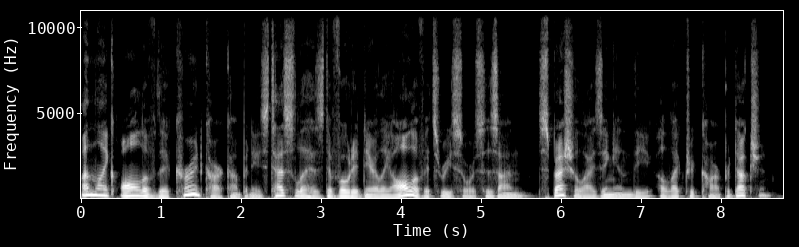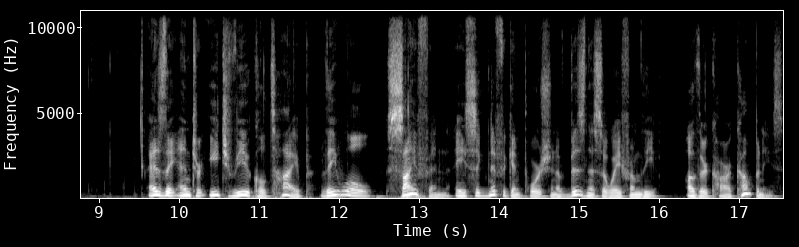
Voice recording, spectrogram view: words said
Unlike all of the current car companies, Tesla has devoted nearly all of its resources on specializing in the electric car production as they enter each vehicle type, they hmm. will siphon a significant portion of business away from the other car companies.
